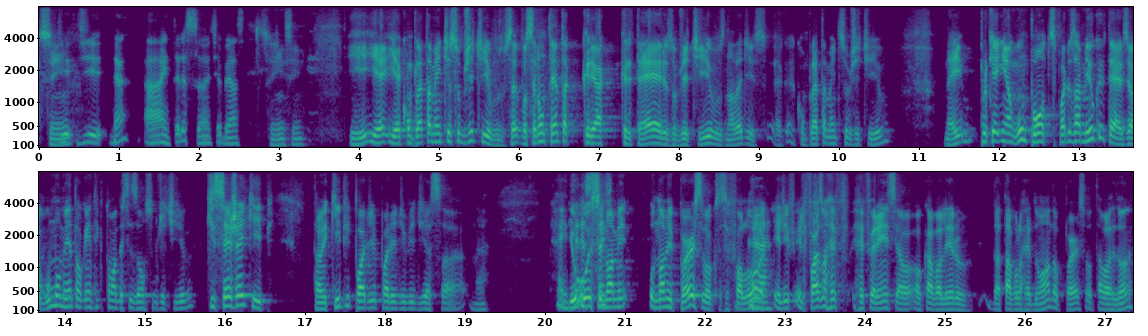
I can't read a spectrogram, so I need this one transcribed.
sim. de, de né? Ah, interessante, é. Sim, sim. E, e, é, e, é, completamente subjetivo. Você, você, não tenta criar critérios, objetivos, nada disso. É, é completamente subjetivo. Né? Porque em algum ponto, você pode usar mil critérios, em algum momento alguém tem que tomar uma decisão subjetiva, que seja a equipe. Então a equipe pode, pode dividir essa. Né? É e o, esse nome, o nome Percival que você falou, é. ele, ele faz uma ref, referência ao, ao, cavaleiro da Távola Redonda, o Percival, da Távola Redonda,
